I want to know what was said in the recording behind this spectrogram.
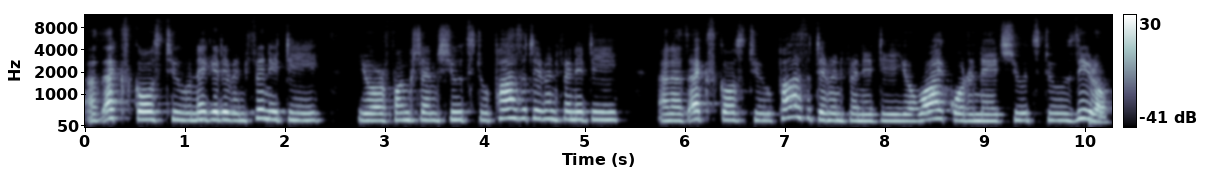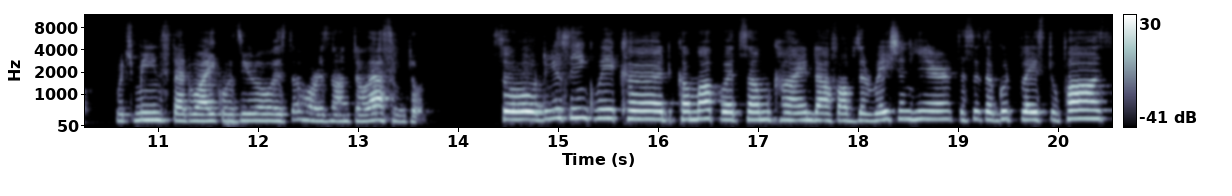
As x goes to negative infinity, your function shoots to positive infinity. And as x goes to positive infinity, your y coordinate shoots to 0, which means that y equals 0 is the horizontal asymptote. So do you think we could come up with some kind of observation here? This is a good place to pause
